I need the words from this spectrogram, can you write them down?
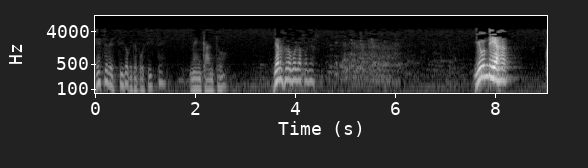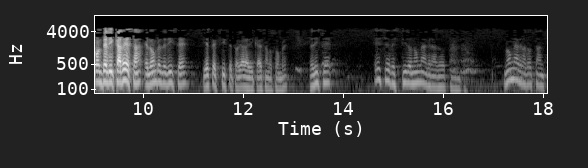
ese vestido que te pusiste me encantó. Ya no se lo vuelvo a poner. Y un día, con delicadeza, el hombre le dice, y es que existe todavía la delicadeza en los hombres, le dice, ese vestido no me agradó tanto. No me agradó tanto.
